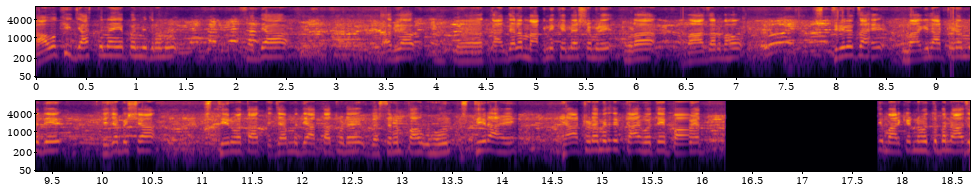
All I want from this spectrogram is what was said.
आवक ही जास्त नाही आहे पण मित्रांनो सध्या आपल्या कांद्याला मागणी कमी असल्यामुळे थोडा बाजारभाव स्थिरच आहे. मागील आठवड्यामध्ये त्याच्यापेक्षा स्थिर होता. त्याच्यामध्ये आता थोडे घसरण पाहू होऊन स्थिर आहे. ह्या आठवड्यामध्ये काय होते पाहूयात. ते मार्केट नव्हतं पण आज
